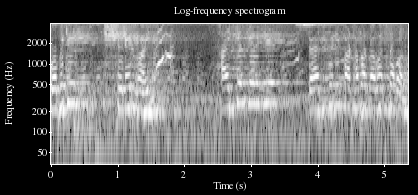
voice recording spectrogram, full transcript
কমিটির সুনীল ভাই। সাইকেল গ্যারেজে ব্যাগগুলি পাঠাবার ব্যবস্থা করো।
